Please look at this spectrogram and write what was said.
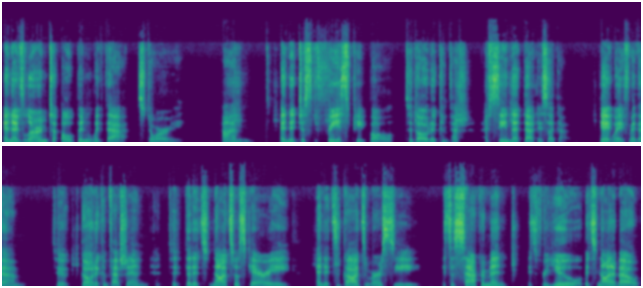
and I've learned to open with that story, um, and it just frees people to go to confession. I've seen that that is like a gateway for them to go to confession, to, that it's not so scary, and it's God's mercy. It's a sacrament. It's for you. It's not about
